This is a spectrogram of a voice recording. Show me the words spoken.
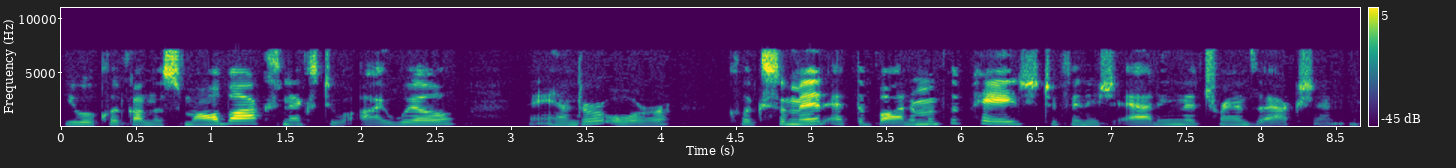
You will click on the small box next to I will, and or or, click Submit at the bottom of the page to finish adding the transaction.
